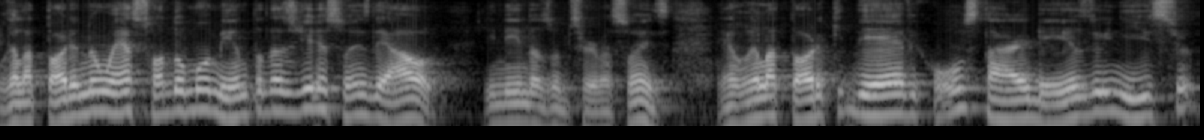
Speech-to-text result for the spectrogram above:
O relatório não é só do momento das direções de aula e nem das observações, é um relatório que deve constar desde o início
